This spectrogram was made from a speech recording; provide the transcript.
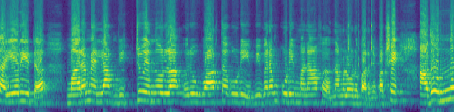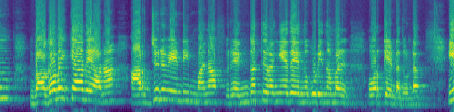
കയ്യേറിയിട്ട് മരമെല്ലാം വിറ്റു എന്നുള്ള ഒരു വാർത്ത കൂടി വിവരം കൂടി മനാഫ് നമ്മളോട് പറഞ്ഞു. പക്ഷെ അതൊന്നും വകവയ്ക്കാതെയാണ് അർജുന് വേണ്ടി മനാഫ് രംഗത്തിറങ്ങിയത് എന്ന് കൂടി നമ്മൾ ഓർക്കേണ്ടതുണ്ട്. ഈ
